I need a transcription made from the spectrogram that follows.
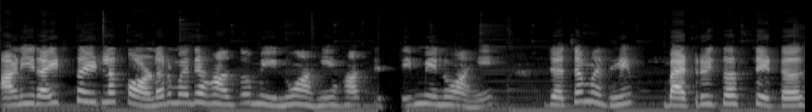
आणि राईट साईडला कॉर्नरमध्ये हा जो मेनू आहे हा सिस्टीम मेनू आहे ज्याच्यामध्ये बॅटरीचा स्टेटस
